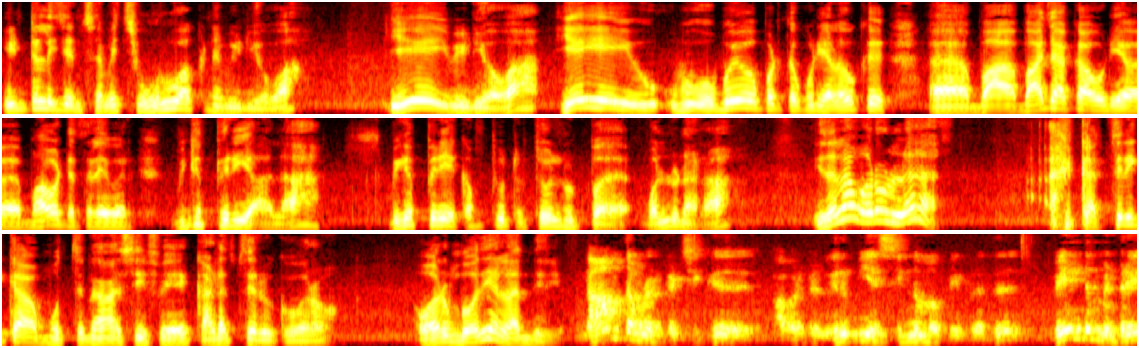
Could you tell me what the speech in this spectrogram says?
இன்டெலிஜென்ஸை வச்சு உருவாக்குன வீடியோவா? ஏஐ வீடியோவா? ஏஐ உபயோகப்படுத்தக்கூடிய அளவுக்கு பா- பாஜகவுடைய மாவட்ட தலைவர் மிகப்பெரிய ஆளா? மிகப்பெரிய கம்ப்யூட்டர் தொழில்நுட்ப வல்லுனரா? இதெல்லாம் வரும்ல. கத்திரிக்காய் முத்துனா அசிஃபே கடத்தெருவுக்கு வரும். வரும்போது எல்லாம் தெரியும். நாம் தமிழர் கட்சிக்கு அவர்கள் விரும்பிய சின்னம் அப்படின்றது வேண்டுமென்றே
